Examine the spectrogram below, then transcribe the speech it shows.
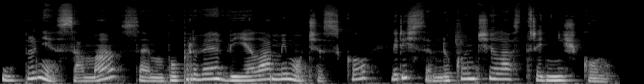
Úplně sama jsem poprvé vyjela mimo Česko, když jsem dokončila střední školu.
